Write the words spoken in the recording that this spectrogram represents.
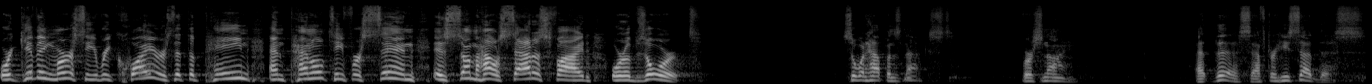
or giving mercy requires that the pain and penalty for sin is somehow satisfied or absorbed. So, what happens next? Verse 9. At this, after he said this,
